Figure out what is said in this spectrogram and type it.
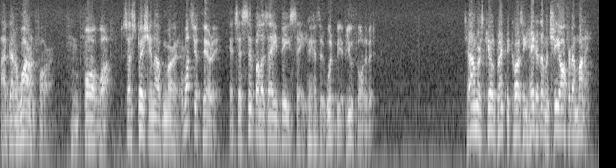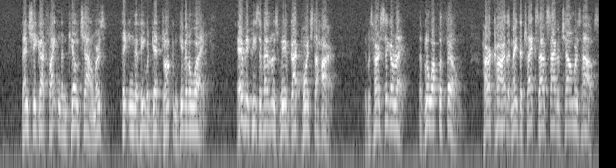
I've got a warrant for her. For what? Suspicion of murder. What's your theory? It's as simple as ABC. Yes, it would be if you thought of it. Chalmers killed Brent because he hated him and she offered him money. Then she got frightened and killed Chalmers, thinking that he would get drunk and give it away. Every piece of evidence we have got points to her. It was her cigarette that blew up the film, her car that made the tracks outside of Chalmers' house,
